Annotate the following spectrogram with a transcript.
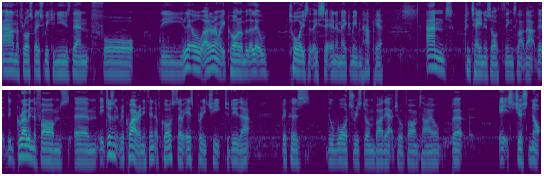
and the floor space we can use then for the little, I don't know what you call them, but the little toys that they sit in and make them even happier. And containers or things like that. The, the growing the farms, um, it doesn't require anything, of course, so it is pretty cheap to do that because the water is done by the actual farm tile. But it's just not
